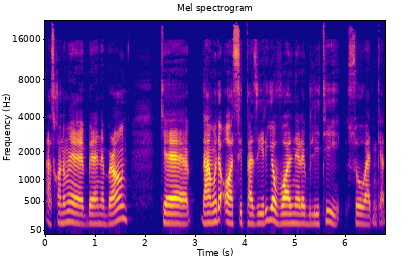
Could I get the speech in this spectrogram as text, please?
از خانم برن براون که در مورد آسیب پذیری یا والنربیلیتی صحبت می‌کرد.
